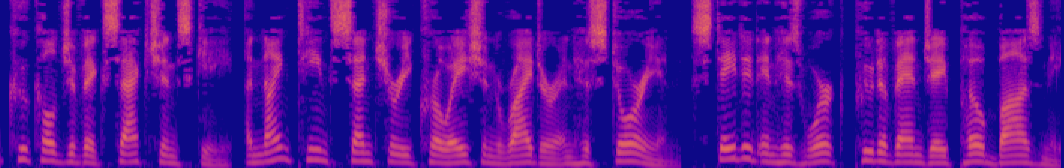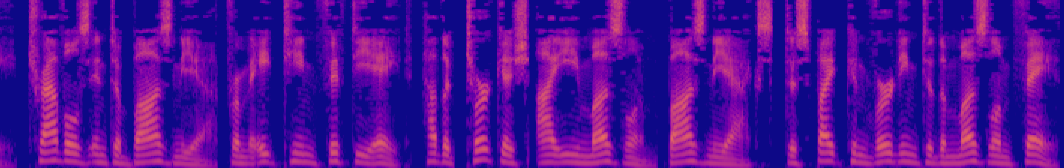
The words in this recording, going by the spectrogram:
Kukuljević Sakcinski, a 19th-century Croatian writer and historian, stated in his work Putovanje po Bosni Travels into Bosnia from 1858, how the Turkish i.e. Muslim Bosniaks, despite converting to the Muslim faith,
